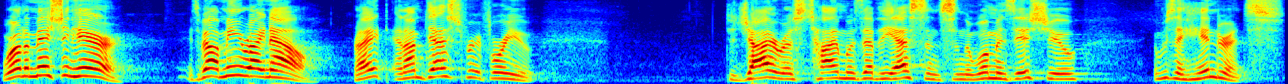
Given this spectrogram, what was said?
We're on a mission here. It's about me right now, right? And I'm desperate for you. To Jairus, time was of the essence, and the woman's issue, it was a hindrance.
